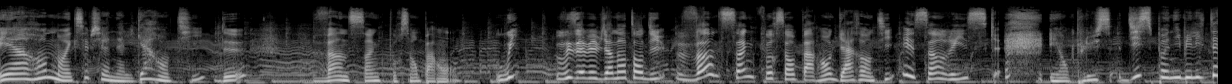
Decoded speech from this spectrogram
et un rendement exceptionnel garanti de 25% par an. Oui, vous avez bien entendu, 25% par an garanti et sans risque. Et en plus, disponibilité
